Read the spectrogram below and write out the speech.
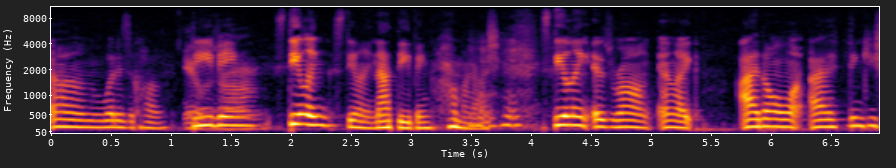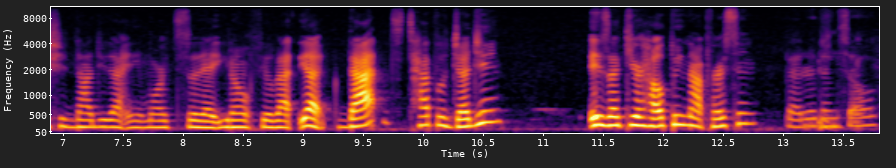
um what is it called? It thieving, stealing, stealing, not thieving. Oh my gosh. stealing is wrong and like I don't want, I think you should not do that anymore so that you don't feel bad. Yeah, that type of judging is like you're helping that person Better themselves.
